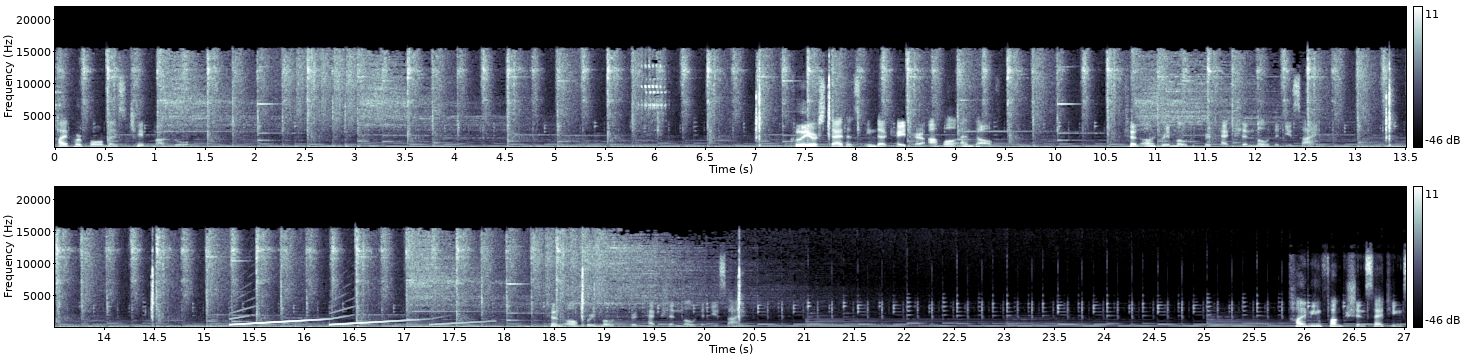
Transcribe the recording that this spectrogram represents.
High performance chip module. Clear status indicator up on and off. Turn on remote protection mode design. Turn off remote protection mode design. Timing function settings.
